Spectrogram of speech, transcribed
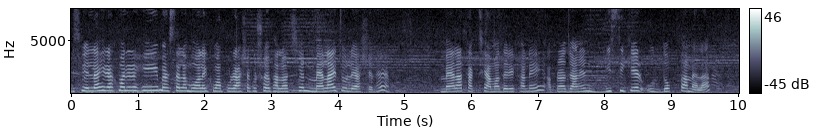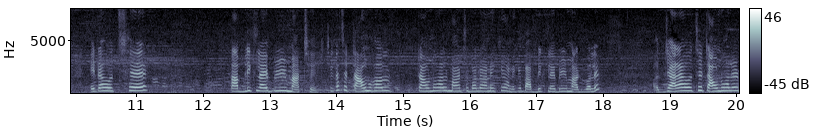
বিসমিল্লাহ রহমান রহিম আসসালামু আলাইকুম আপুরা, আশা করি সবাই ভালো আছেন। মেলায় চলে আসেন হ্যাঁ? মেলা থাকছে আমাদের এখানে। আপনারা জানেন বিসিকের উদ্যোক্তা মেলা। এটা হচ্ছে পাবলিক লাইব্রেরির মাঠে, ঠিক আছে? টাউন হল টাউন হল মাঠ বলে অনেকে অনেকে পাবলিক লাইব্রেরির মাঠ বলে। যারা হচ্ছে টাউন হলের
